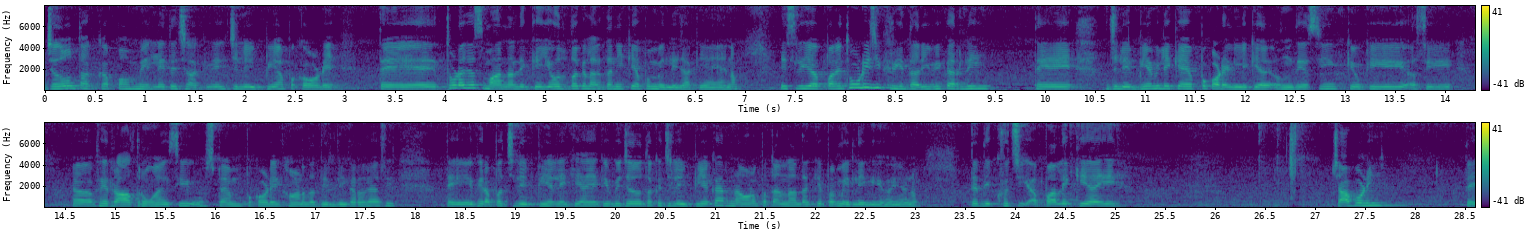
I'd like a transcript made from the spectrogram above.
ਜਦੋਂ ਤੱਕ ਆਪਾਂ ਮੇਲੇ ਤੇ ਜਾ ਕੇ ਜਲੇਬੀਆਂ, ਪਕੌੜੇ ਤੇ ਥੋੜਾ ਜਿਹਾ ਸਮਾਨ ਨਾਲ ਲੈ ਕੇ ਆਈਏ, ਉਦੋਂ ਤੱਕ ਲੱਗਦਾ ਨਹੀਂ ਕਿ ਆਪਾਂ ਮੇਲੇ ਜਾ ਕੇ ਆਏ ਹਾਂ ਨਾ ਇਸ ਲਈ ਆਪਾਂ ਨੇ ਥੋੜੀ ਜਿਹੀ ਖਰੀਦਦਾਰੀ ਵੀ ਕਰ ਲਈ ਤੇ ਜਲੇਬੀਆਂ ਵੀ ਲੈ ਕੇ ਆਏ, ਪਕੌੜੇ ਵੀ ਲੈ ਕੇ ਆਉਂਦੇ ਅਸੀਂ, ਕਿਉਂਕਿ ਅਸੀਂ ਫਿਰ ਰਾਤ ਨੂੰ ਆਏ ਸੀ, ਉਸ ਟਾਈਮ ਪਕੌੜੇ ਖਾਣ ਦਾ ਦਿਲ ਨਹੀਂ ਕਰ ਰਿਹਾ ਸੀ। ਤੇ ਫਿਰ ਆਪਾਂ ਜਲੇਬੀਆਂ ਲੈ ਕੇ ਆਏ, ਕਿਉਂਕਿ ਜਦੋਂ ਤੱਕ ਜਲੇਬੀਆਂ ਘਰ ਨਾ ਆਉਣ, ਪਤਾ ਨਹੀਂ ਲੱਗਦਾ ਕਿ ਆਪਾਂ ਮੇਲੇ ਗਏ ਹੋਏ ਹਾਂ ਨਾ ਤੇ ਦੇਖੋ ਜੀ, ਆਪਾਂ ਲੈ ਕੇ ਆਏ ਚਾਹ ਪਾਣੀ ਤੇ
